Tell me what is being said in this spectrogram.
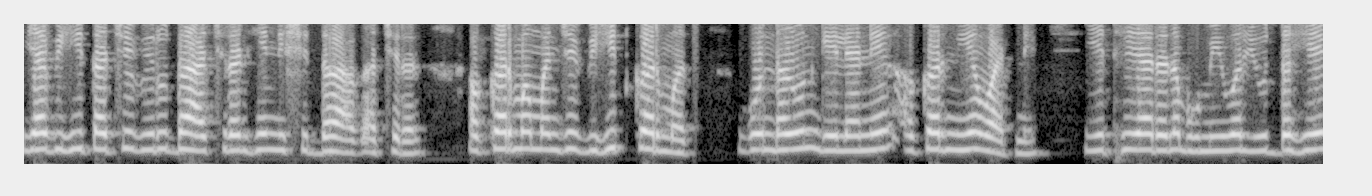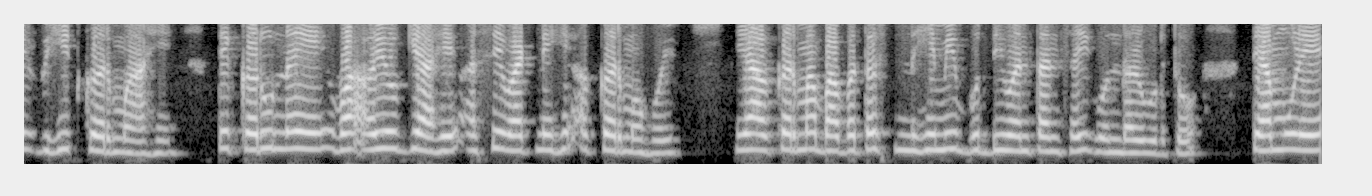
या विहिताचे विरुद्ध आचरण हे निषिद्ध आचरण. अकर्म म्हणजे विहित कर्मच गोंधळून गेल्याने अकर्णीय वाटणे. येथे या रणभूमीवर युद्ध हे विहित कर्म आहे. ते करू नये वा अयोग्य आहे असे वाटणे हे अकर्म होय. या अकर्माबाबतच नेहमी बुद्धिवंतांचाही गोंधळ उडतो. त्यामुळे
